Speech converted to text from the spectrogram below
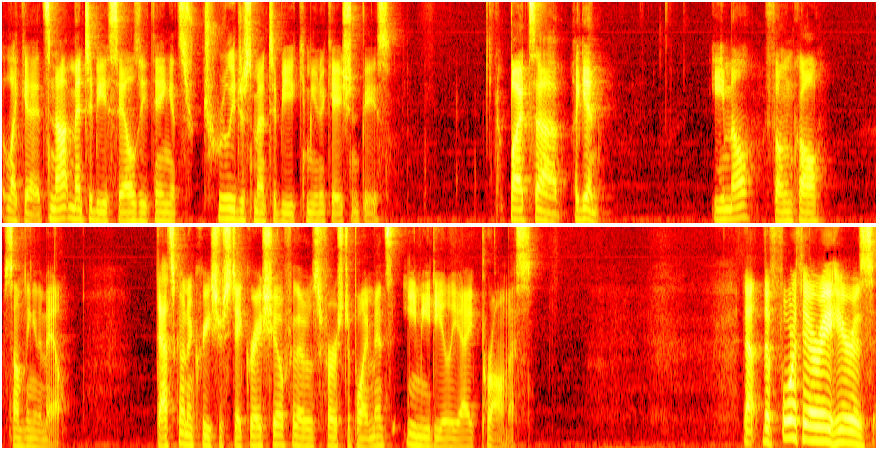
like a, it's not meant to be a salesy thing. It's truly just meant to be a communication piece. But uh, again, email, phone call, something in the mail. That's going to increase your stick ratio for those first appointments immediately, I promise. Now, the fourth area here is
